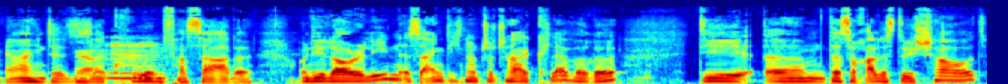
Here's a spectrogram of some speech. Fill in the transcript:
ja, hinter dieser Ja. coolen Fassade. Und die Laureline ist eigentlich eine total clevere, die ähm, das auch alles durchschaut,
